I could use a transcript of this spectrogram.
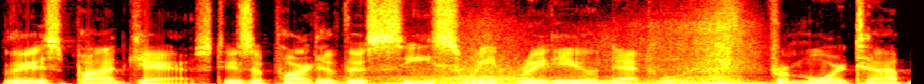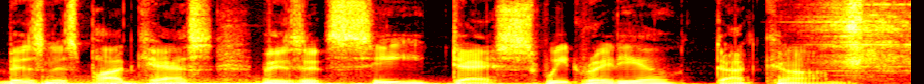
This podcast is a part of the C Suite Radio Network. For more top business podcasts, visit c-suiteradio.com.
